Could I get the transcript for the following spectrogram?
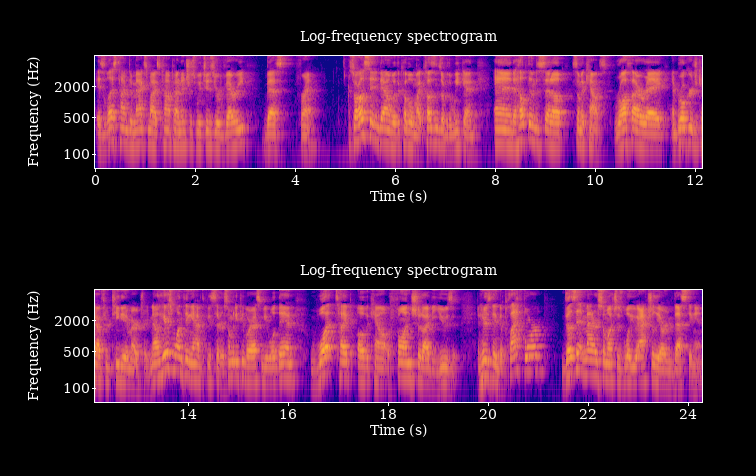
is less time to maximize compound interest, which is your very best friend. So I was sitting down with a couple of my cousins over the weekend and I helped them to set up some accounts, Roth IRA and brokerage account through TD Ameritrade. Now, here's one thing you have to consider. So many people are asking me, well, Dan, what type of account or fund should I be using? And here's the thing, the platform doesn't matter so much as what you actually are investing in.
